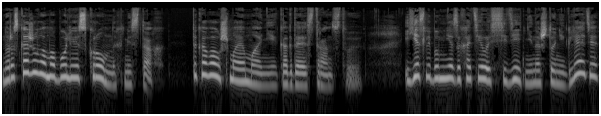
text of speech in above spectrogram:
но расскажу вам о более скромных местах. Такова уж моя мания, когда я странствую. И если бы мне захотелось сидеть ни на что не глядя,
